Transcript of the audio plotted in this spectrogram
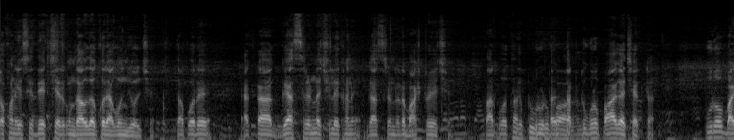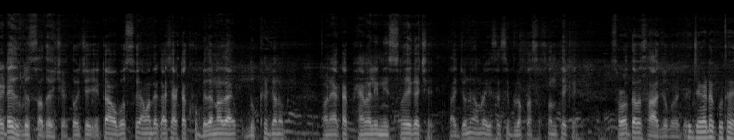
তখন এসে দেখছে এরকম দাউ দাউ করে আগুন জ্বলছে। তারপরে একটা গ্যাস সিলিন্ডার ছিল এখানে গ্যাস সিলিন্ডারটা বাস্ট হয়েছে। তারপর থেকে পুরোটা তার টুকরো পাওয়া গেছে একটা। পুরো বাড়িটাই ধুলিস্বাদ হয়েছে। তো হচ্ছে এটা অবশ্যই আমাদের কাছে একটা খুব বেদনাদায়ক দুঃখজনক মানে একটা ফ্যামিলি নিঃস্ব হয়ে গেছে। তাই জন্য আমরা এসএসসি ব্লক প্রশাসন থেকে সরলভাবে সাহায্য করেছি। এই জায়গাটা কোথায়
